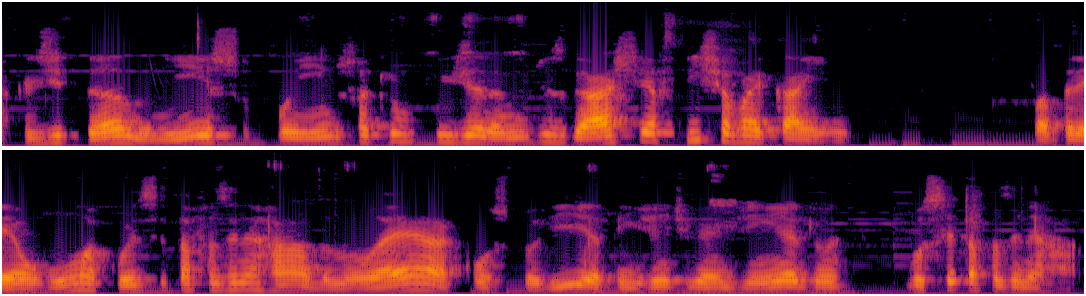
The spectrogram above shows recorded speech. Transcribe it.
acreditando nisso, foi indo, só que eu fui gerando desgaste e a ficha vai caindo. Falei, alguma coisa você está fazendo errado, não é a consultoria, tem gente ganhando dinheiro, é, você está fazendo errado.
